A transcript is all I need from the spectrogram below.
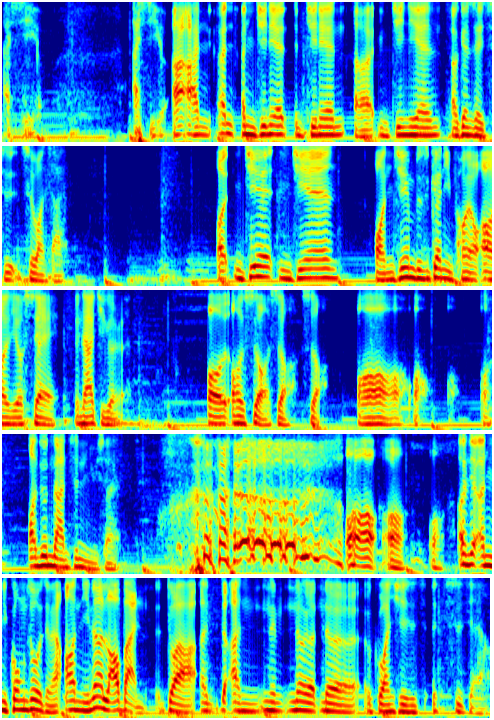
I see you. I see you 啊啊啊！你今天你今天呃，你今天要跟谁吃吃晚餐？哦，你今天你今天哦，你今天不是跟你朋友哦？有谁？有哪几个人？哦哦，是哦是哦是哦哦哦哦哦哦哦，就男生女生。哦哦哦哦啊你啊你工作怎么样？哦，你那老板对啊？嗯啊那那那关系是是怎样？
